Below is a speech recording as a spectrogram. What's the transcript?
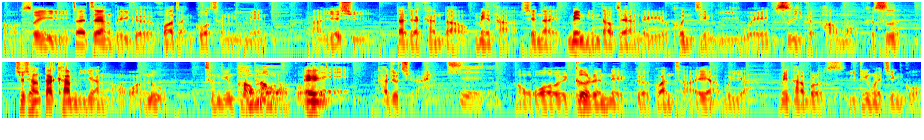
哦，所以在这样的一个发展过程里面。啊，也许大家看到 Meta 现在面临到这样的一个困境，以为是一个泡沫，可是就像 Dotcom 一样哦，网络曾经泡沫过，哎、欸，它就起来。是，我个人的一个观察，AR、VR、Metaverse 一定会经过，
